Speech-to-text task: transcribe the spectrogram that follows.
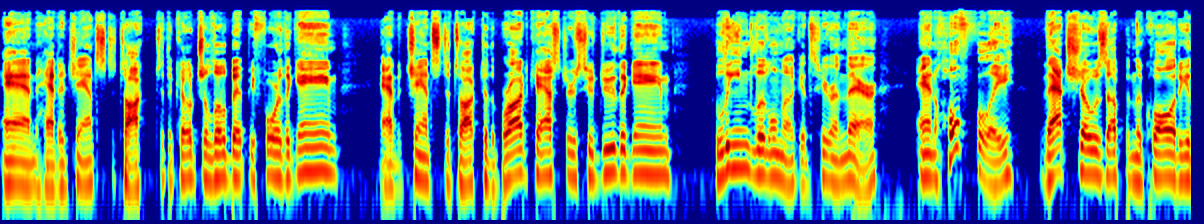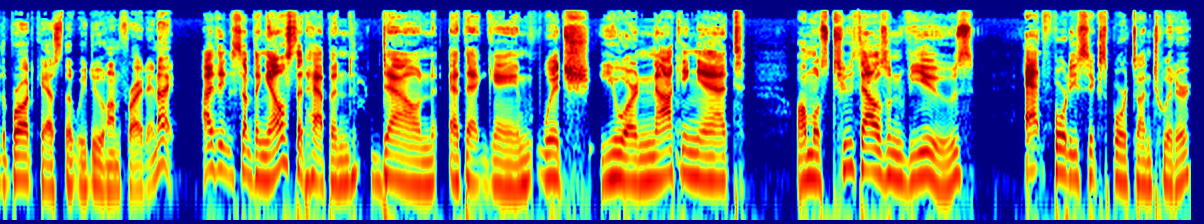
And had a chance to talk to the coach a little bit before the game, had a chance to talk to the broadcasters who do the game, gleaned little nuggets here and there. And hopefully that shows up in the quality of the broadcast that we do on Friday night. I think something else that happened down at that game, which you are knocking at almost 2,000 views at 46 Sports on Twitter.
